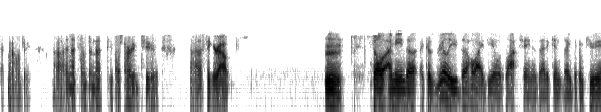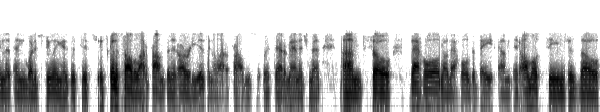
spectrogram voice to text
technology. Uh, and that's something that people are starting to uh, figure out. Mm. So I mean, the because really the whole idea with blockchain is that it can like the computing and, the, and what it's doing is it's it's it's going to solve a lot of problems, and it already is in a lot of problems with data management. Um, so that whole you know that whole debate, um, it almost seems as though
